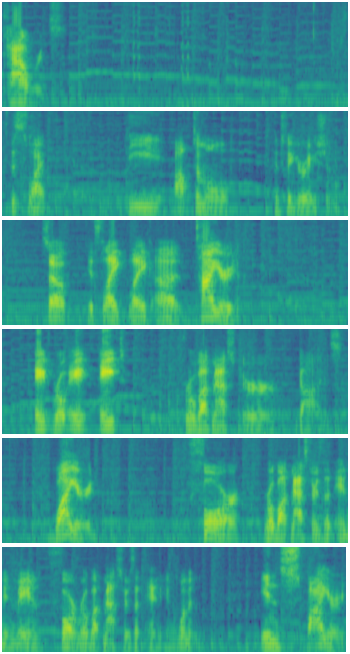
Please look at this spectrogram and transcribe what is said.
cowards. This is why the optimal configuration. So it's like like uh, tired. Eight ro eight eight robot master guys. Wired. Four robot masters that end in man. Four robot masters that end in woman. Inspired.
